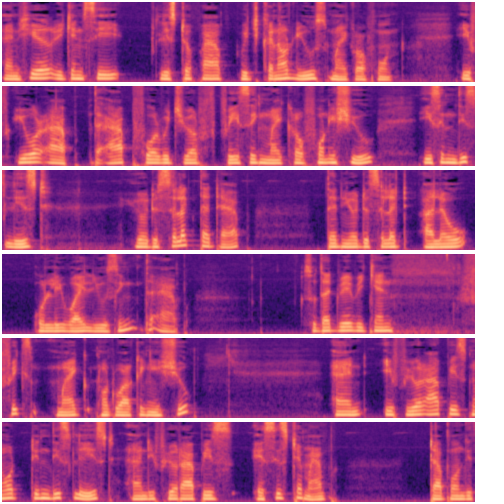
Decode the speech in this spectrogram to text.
And here you can see list of app which cannot use microphone if your app the app for which you are facing microphone issue is in this list you have to select that app then you have to select allow only while using the app. So that way we can fix mic not working issue. And if your app is not in this list and if your app is a system app tap on the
